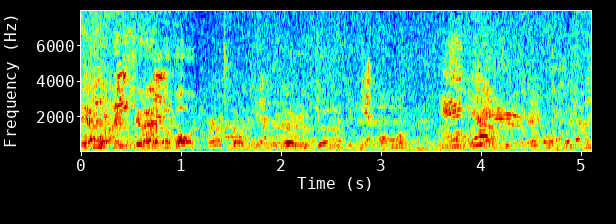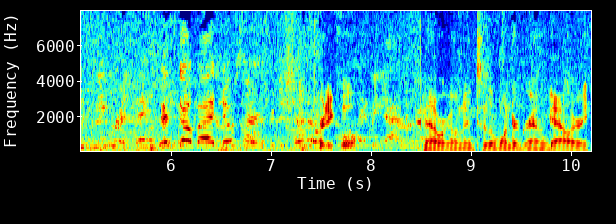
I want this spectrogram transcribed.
Yeah, well, I should have, of carousel, that would, Let's go, bud. No, sir. Pretty cool. Now we're going into the Wonderground Gallery.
